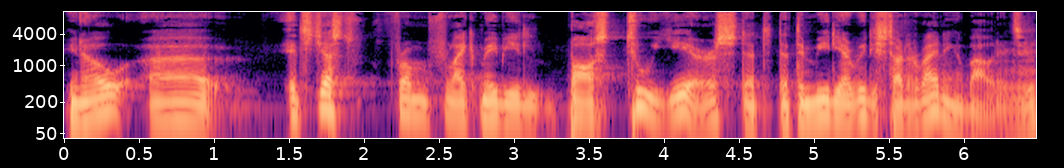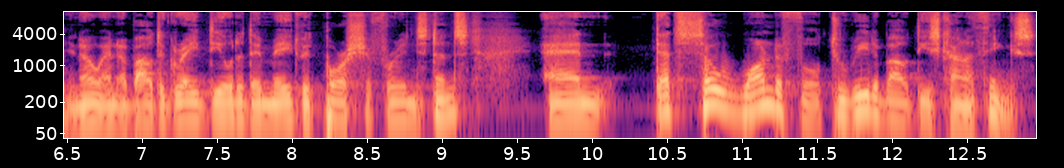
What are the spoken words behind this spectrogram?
you know, uh, it's just from, from like maybe past two years that that the media really started writing about it, mm-hmm. you know, and about the great deal that they made with Porsche, for instance, and that's so wonderful to read about these kind of things.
